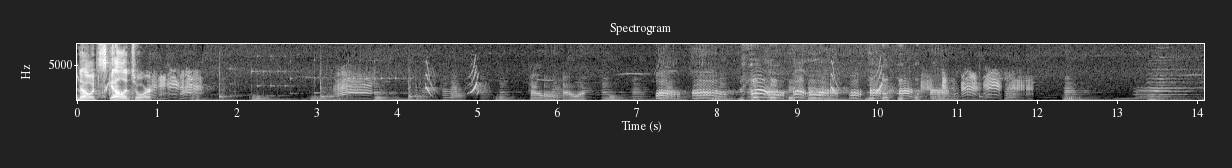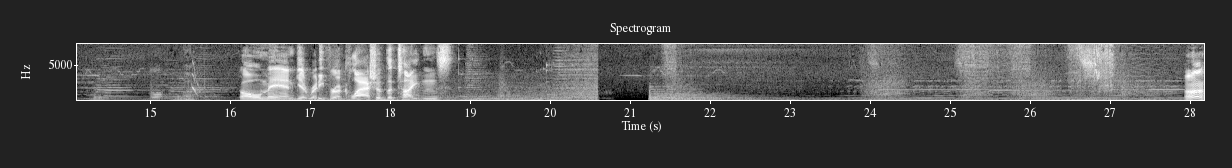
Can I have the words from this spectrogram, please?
No, it's Skeletor. Oh man, get ready for a clash of the titans. Huh?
